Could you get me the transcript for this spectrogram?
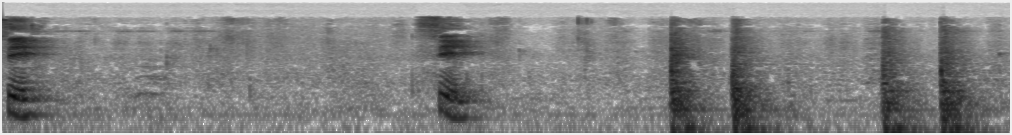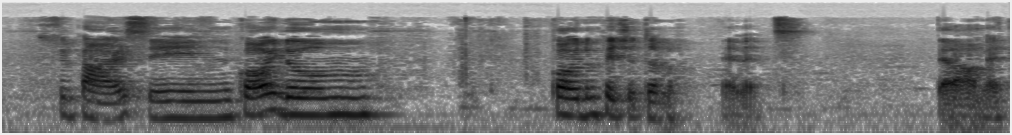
Sil. Sil. Süpersin. Koydum. Koydum peçetemi. Evet. Devam et.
